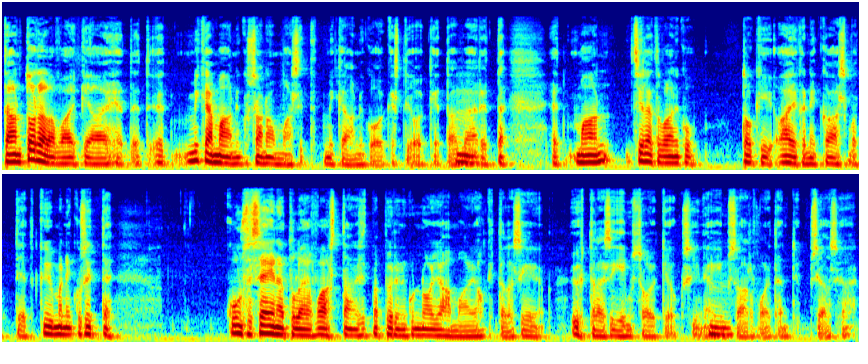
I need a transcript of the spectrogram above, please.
tämä on todella vaikea aihe, että, että, että mikä mä oon niin sanomaan sitten, että mikä on niin oikeasti oikein tai mm. väärin. Että, että mä oon sillä tavalla, niin kuin, toki aikani kasvatti, että kyllä mä niin kuin sitten, kun se seinä tulee vastaan, niin sitten mä pyrin niin kuin nojaamaan johonkin tällaisiin yhtäläisiin ihmisoikeuksiin ja mm. ihmisarvoihin, tämän tyyppisiä asioihin.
